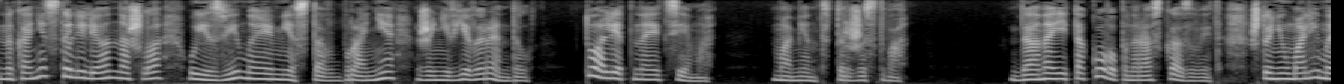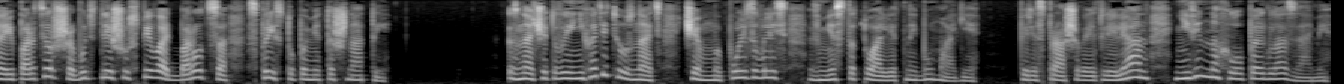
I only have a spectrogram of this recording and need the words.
Наконец-то Лилиан нашла уязвимое место в броне Женевьевы Рэндалл. Туалетная тема. Момент торжества. Да она ей такого понарассказывает, что неумолимая репортерша будет лишь успевать бороться с приступами тошноты. «Значит, вы не хотите узнать, чем мы пользовались вместо туалетной бумаги?» — переспрашивает Лилиан, невинно хлопая глазами.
